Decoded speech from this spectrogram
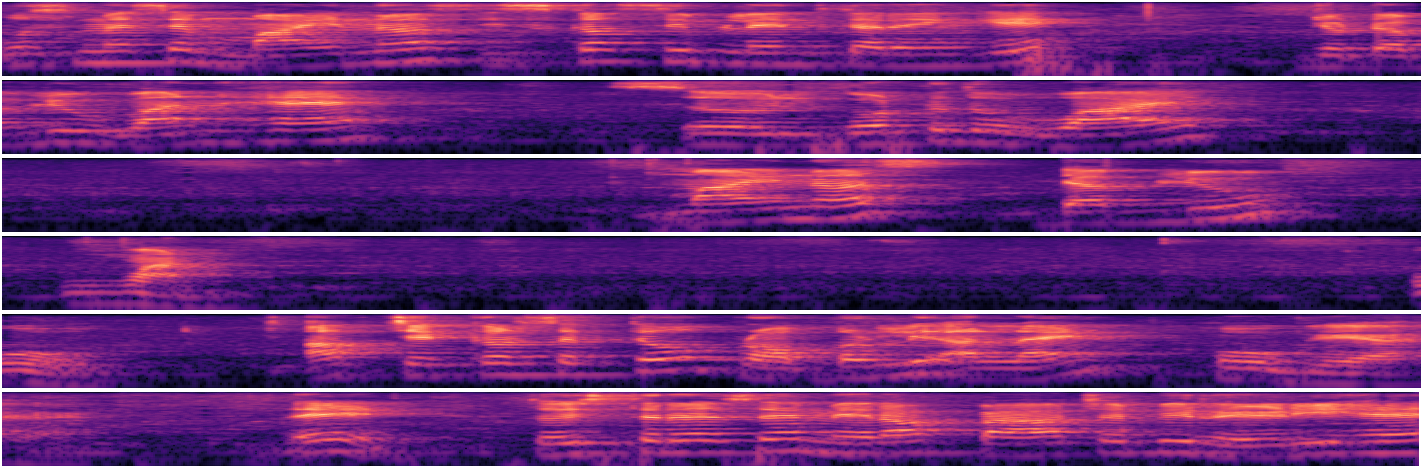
उसमें से माइनस इसका सिप लेंथ करेंगे जो w1 है। So will go to the y minus w one O. आप चेक कर सकते हो प्रॉपरली अलाइन हो गया है। राइट तो इस तरह से मेरा पैच अभी रेडी है।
